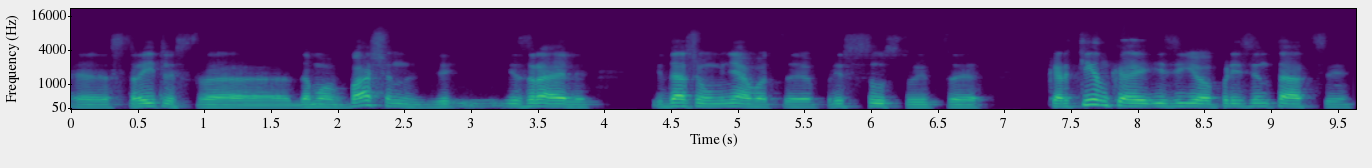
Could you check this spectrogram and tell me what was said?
э, строительства домов башен в Израиле. И даже у меня вот присутствует картинка из ее презентации,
